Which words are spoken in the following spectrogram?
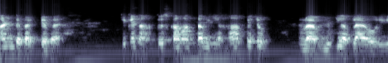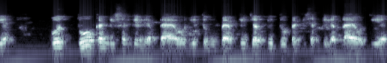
अनडिफेक्टिव है। ठीक है ना? तो इसका मतलब यहाँ पे जो प्रोबेबिलिटी अप्लाई हो रही है, वो दो कंडीशन के लिए अप्लाई हो रही है। तो प्रोबेबिलिटी जब भी दो कंडीशन के लिए अप्लाई होती है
